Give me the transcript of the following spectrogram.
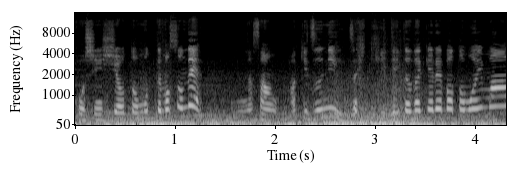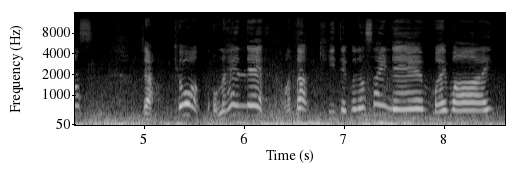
更新しようと思ってますので皆さん飽きずにぜひ聞いていただければと思います。じゃあ今日はこの辺でまた聞いてくださいね。バイバイ。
